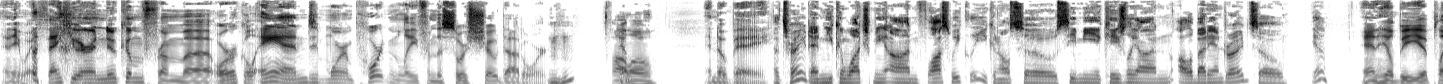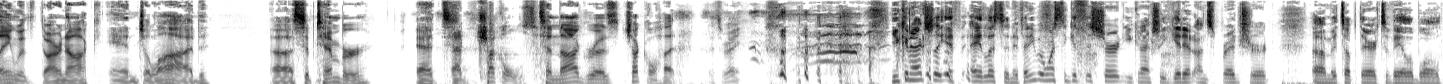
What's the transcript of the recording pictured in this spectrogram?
Anyway, thank you, Aaron Newcomb from uh, Oracle, and more importantly, from the sourceshow.org. Mm-hmm. Follow and obey. That's right. And you can watch me on Floss Weekly. You can also see me occasionally on All About Android. So, yeah. And he'll be uh, playing with Darmok and Jalad uh, September at, At Chuckles. Tanagra's Chuckle Hut. That's right. you can actually, if hey, listen, if anyone wants to get this shirt, you can actually get it on Spreadshirt. Um, it's up there. It's available,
